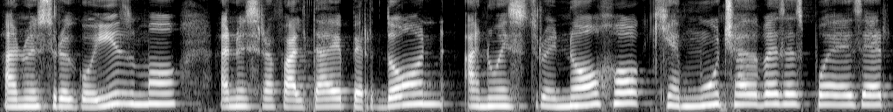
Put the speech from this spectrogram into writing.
a nuestro egoísmo, a nuestra falta de perdón, a nuestro enojo, que muchas veces puede ser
